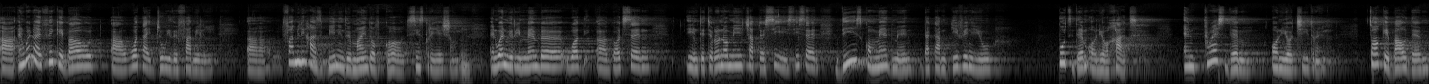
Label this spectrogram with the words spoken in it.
Uh, and when I think about uh, what I do with the family, uh, family has been in the mind of God since creation. And when we remember what uh, God said in Deuteronomy chapter 6, He said, These commandments that I'm giving you, put them on your heart and press them on your children. Talk about them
